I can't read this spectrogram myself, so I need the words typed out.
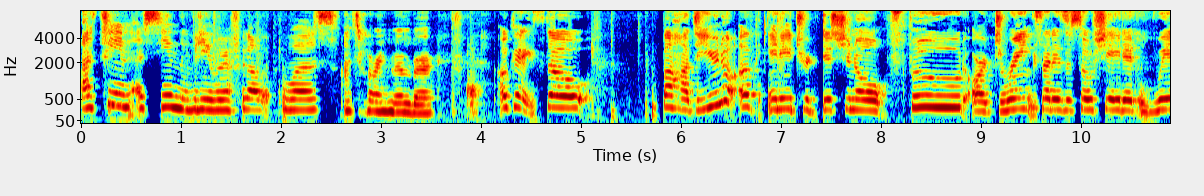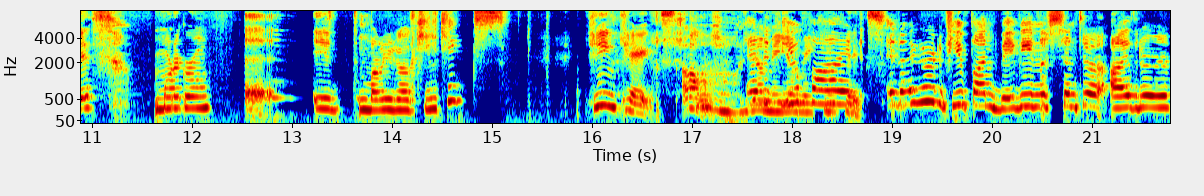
I seen. I seen the video, but I forgot what it was. I don't remember. Okay, so Baja, do you know of any traditional food or drinks that is associated with Mardi Gras? Uh, is Mardi Gras king cakes? King cakes. Oh, And yummy, if you yummy king cakes. and I heard if you find baby in the center, either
